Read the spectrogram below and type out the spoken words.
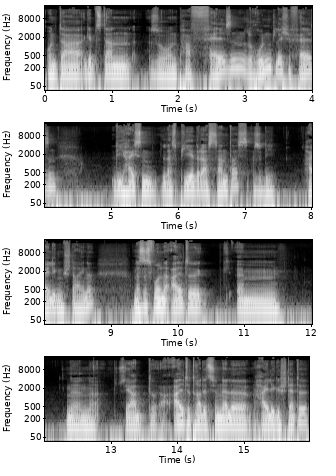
Und da gibt es dann so ein paar Felsen, so rundliche Felsen, die heißen Las Piedras Santas, also die heiligen Steine. Und das ist wohl eine alte, ähm, eine, eine ja, alte traditionelle heilige Stätte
